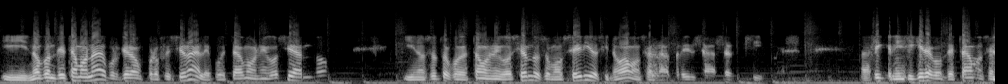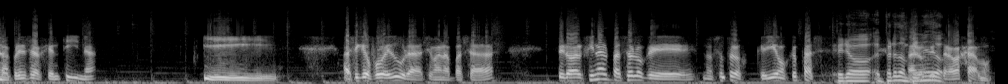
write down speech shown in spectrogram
Y no contestamos nada porque éramos profesionales, pues estábamos negociando. Y nosotros cuando estamos negociando somos serios y no vamos a la prensa a hacer chismes. Así que ni siquiera contestamos en la prensa argentina. Y así que fue dura la semana pasada. Pero al final pasó lo que nosotros queríamos que pase. Pero, eh, perdón, lo Pinedo. que trabajamos.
